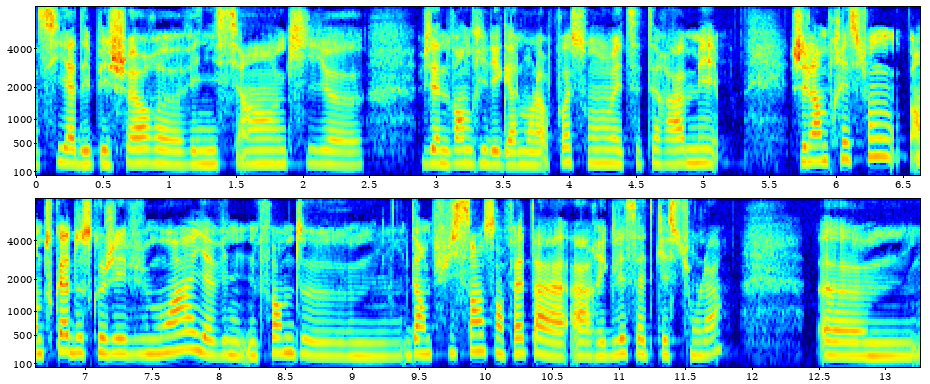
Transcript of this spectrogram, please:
s'il y a des pêcheurs vénitiens qui viennent vendre illégalement leurs poissons, etc. Mais j'ai l'impression, en tout cas de ce que j'ai vu moi, il y avait une forme d'impuissance en fait à, régler cette question-là. Euh,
